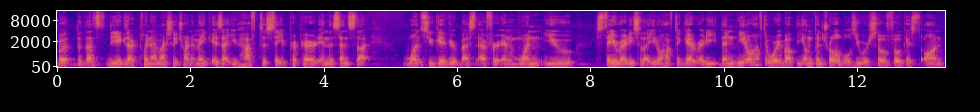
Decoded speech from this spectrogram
but but that's the exact point I'm actually trying to make is that you have to stay prepared in the sense that once you give your best effort and when you stay ready so that you don't have to get ready then you don't have to worry about the uncontrollables you were so focused on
